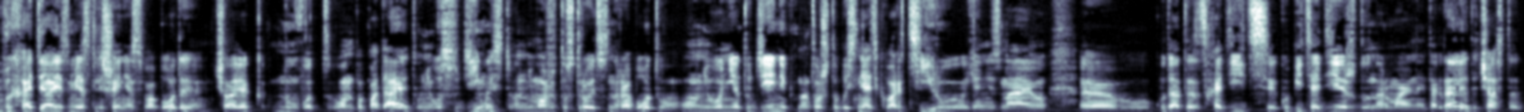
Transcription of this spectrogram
выходя из мест лишения свободы, человек, ну вот он попадает, у него судимость, он не может устроиться на работу, у него нет денег на то, чтобы снять квартиру, я не знаю, э, куда-то сходить, купить одежду нормально и так далее. Это часто,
